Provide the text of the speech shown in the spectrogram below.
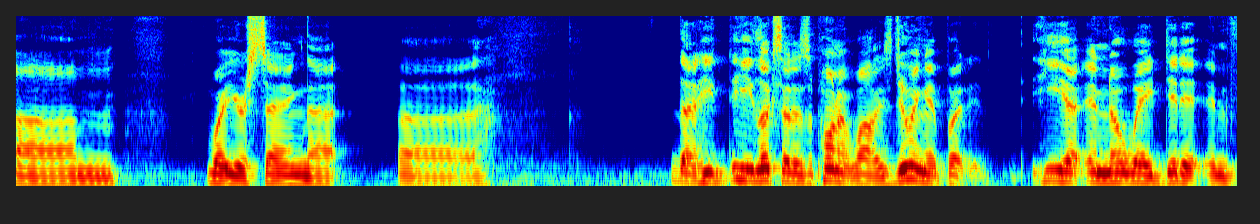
um, what you're saying that uh, that he he looks at his opponent while he's doing it, but he in no way did it in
